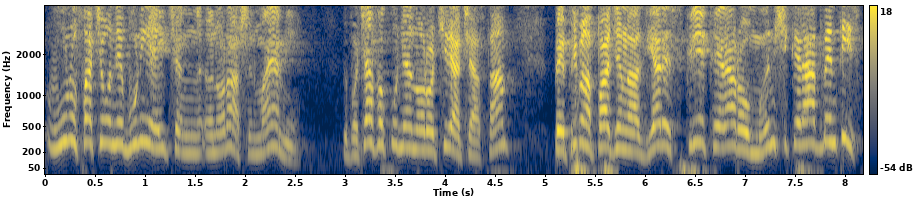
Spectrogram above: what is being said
unul face o nebunie aici în, în oraș, în Miami. După ce a făcut nenorocirea aceasta, pe prima pagină la ziare scrie că era român și că era adventist.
